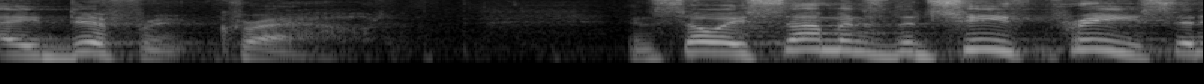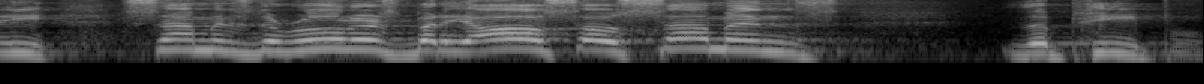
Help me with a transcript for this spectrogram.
a different crowd. And so he summons the chief priests and he summons the rulers, but he also summons the people.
